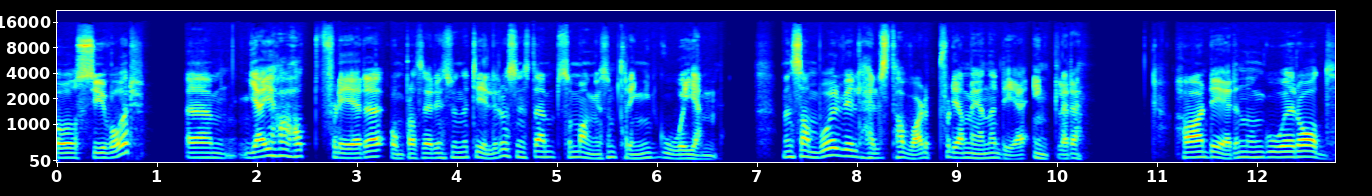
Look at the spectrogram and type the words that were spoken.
og syv år. Eh, jeg har hatt flere omplasseringshunder tidligere og syns det er så mange som trenger gode hjem. Men samboer vil helst ha valp fordi han mener det er enklere. Har dere noen gode råd?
